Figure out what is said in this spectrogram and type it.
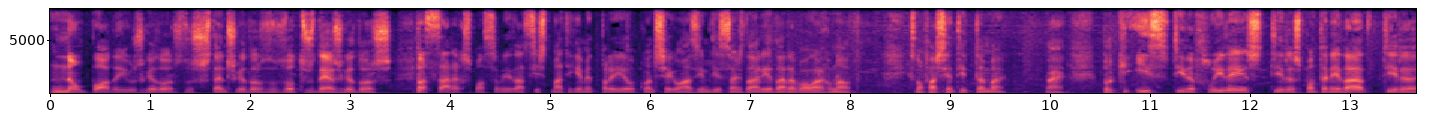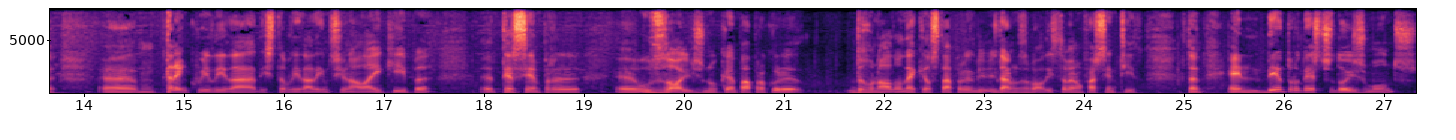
não podem os jogadores, os restantes jogadores, os outros 10 jogadores, passar a responsabilidade sistematicamente para ele quando chegam às imediações da área dar a bola a Ronaldo. Isso não faz sentido também. É? Porque isso tira fluidez, tira espontaneidade, tira tranquilidade e estabilidade emocional à equipa, uh, ter sempre uh, os olhos no campo à procura de Ronaldo, onde é que ele está para lhe darmos a bola. Isso também não faz sentido. Portanto, é dentro destes dois mundos.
